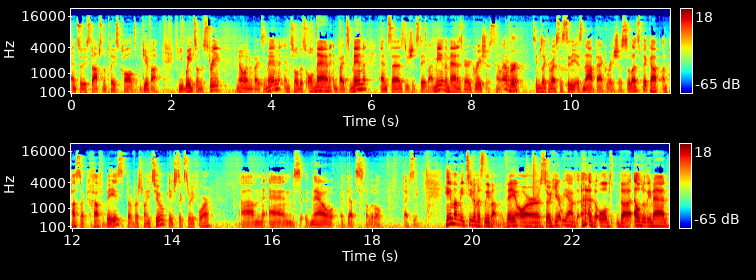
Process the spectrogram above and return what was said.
and so he stops in a place called Giva. He waits on the street. No one invites him in until this old man invites him in and says, You should stay by me. And the man is very gracious. However, it seems like the rest of the city is not that gracious. So let's pick up on Pasuk Chaf Beis, verse 22, page 634. Um, and now it gets a little dicey. Hema meitivim as libam. They are so here we have the, the old, the elderly man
